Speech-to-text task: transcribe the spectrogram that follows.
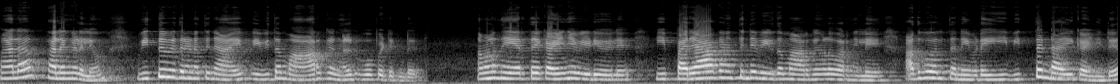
പല ഫലങ്ങളിലും വിത്ത് വിതരണത്തിനായി വിവിധ മാർഗങ്ങൾ രൂപപ്പെട്ടിട്ടുണ്ട്. നമ്മൾ നേരത്തെ കഴിഞ്ഞ വീഡിയോയിൽ ഈ പരാഗണത്തിന്റെ വിവിധ മാർഗങ്ങൾ പറഞ്ഞില്ലേ? അതുപോലെ തന്നെ ഇവിടെ ഈ വിത്ത് ഉണ്ടായി കഴിഞ്ഞിട്ട്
